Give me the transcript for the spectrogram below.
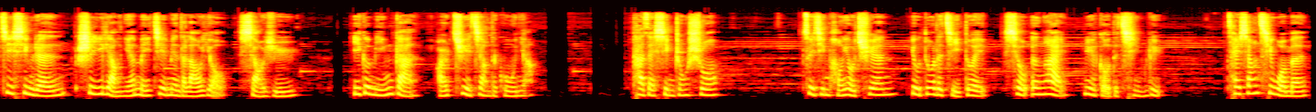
寄信人是一两年没见面的老友小鱼，一个敏感而倔强的姑娘。她在信中说：“最近朋友圈又多了几对秀恩爱、虐狗的情侣，才想起我们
